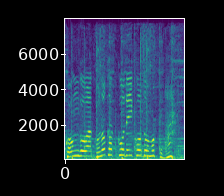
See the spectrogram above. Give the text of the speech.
今後はこの格好で行こうと思ってな。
